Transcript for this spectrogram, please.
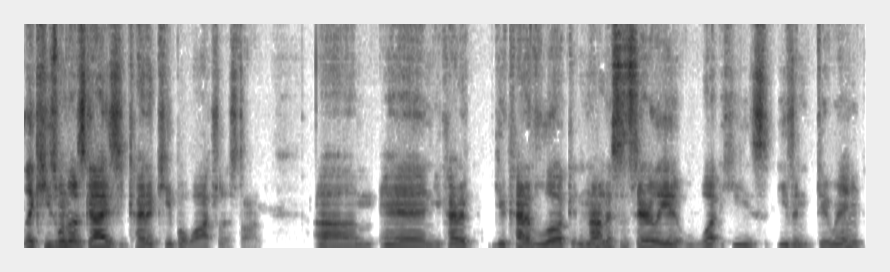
like he's one of those guys you kind of keep a watch list on. Um, and you kind of you kind of look not necessarily at what he's even doing,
